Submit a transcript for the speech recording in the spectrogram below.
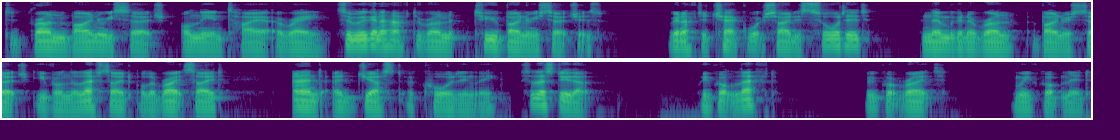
to run binary search on the entire array. So we're going to have to run two binary searches. We're going to have to check which side is sorted, and then we're going to run a binary search either on the left side or the right side, and adjust accordingly. So let's do that. We've got left, we've got right, and we've got mid.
